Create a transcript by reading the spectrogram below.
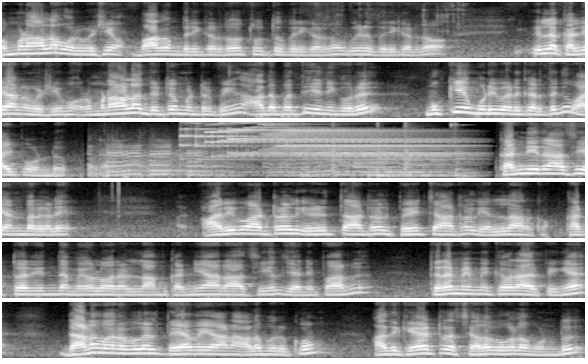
ரொம்ப நாளாக ஒரு விஷயம் பாகம் பிரிக்கிறதோ தூத்து பிரிக்கிறதோ வீடு பிரிக்கிறதோ இல்லை கல்யாண விஷயமோ ரொம்ப நாளாக திட்டமிட்டிருப்பீங்க. அதை பற்றி இன்றைக்கி ஒரு முக்கிய முடிவு எடுக்கிறதுக்கு வாய்ப்பு உண்டு. கன்னிராசி அன்பர்களே அறிவாற்றல் எழுத்தாற்றல் பேச்சாற்றல் எல்லாம் இருக்கும் கற்றறிந்த மேலோரெல்லாம் கன்னியா ராசியில் ஜனிப்பார்னு திறமை மிக்கவராக இருப்பீங்க. தனவரவுகள் தேவையான அளவு இருக்கும். அதுக்கேற்ற செலவுகளும் உண்டு.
